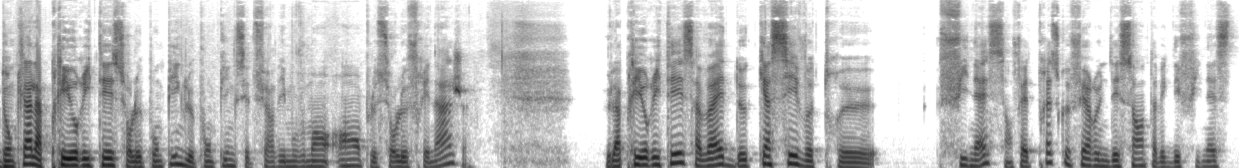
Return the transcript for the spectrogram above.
Donc là, la priorité sur le pumping, le pumping, c'est de faire des mouvements amples sur le freinage. La priorité, ça va être de casser votre finesse, en fait, presque faire une descente avec des finesses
